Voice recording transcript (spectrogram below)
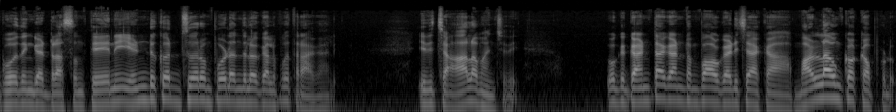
గోధుమ గడ్డి రసం తేనె ఎండు ఖర్జూరం పొడి అందులో కలుపు త్రాగాలి. ఇది చాలా మంచిది. ఒక గంట గంట పావు గడిచాక మళ్ళా ఇంకో కప్పుడు.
